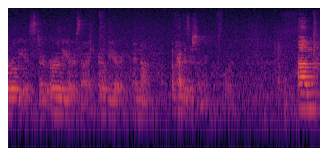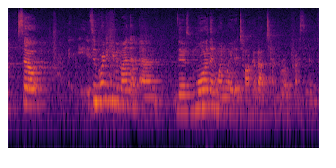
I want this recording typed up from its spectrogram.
earliest, or earlier, sorry, earlier, and not a preposition like before. Um, so it's important to keep in mind that um, there's more than one way to talk about temporal precedence.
